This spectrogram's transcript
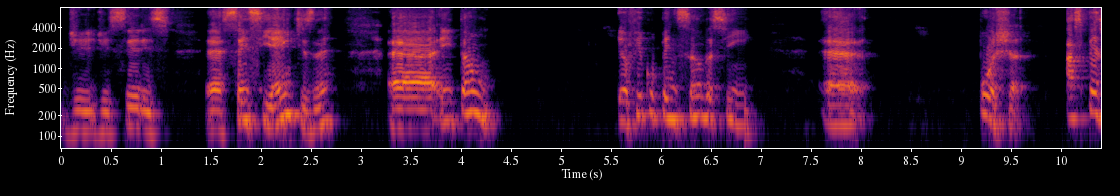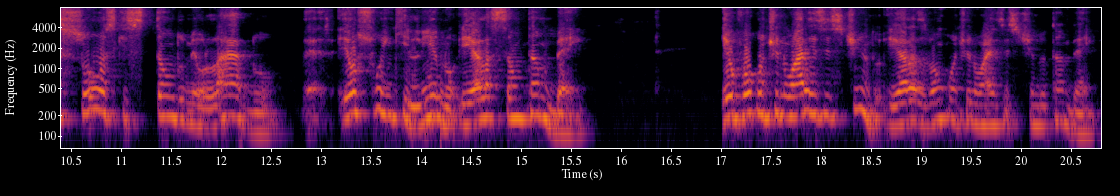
de, de seres é, sencientes, né? É, então, eu fico pensando assim, é, poxa, as pessoas que estão do meu lado, é, eu sou inquilino e elas são também. Eu vou continuar existindo e elas vão continuar existindo também.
